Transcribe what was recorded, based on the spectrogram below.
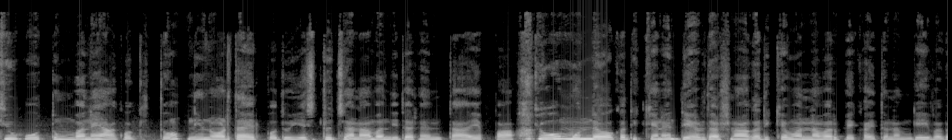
ಕ್ಯೂ ತುಂಬಾನೇ ಆಗೋಗಿತ್ತು. ನೀವು ನೋಡ್ತಾ ಇರ್ಬೋದು ಎಷ್ಟು ಜನ ಬಂದಿದ್ದಾರೆ ಅಂತ. ಯಪ್ಪ. ಕ್ಯೂ ಮುಂದೆ ಹೋಗೋದಿಕ್ಕೇನೆ ದೇವ್ರ ದರ್ಶನ ಆಗೋದಿಕ್ಕೆ ಒನ್ ಅವರ್ ಬೇಕಾಯ್ತು ನಮ್ಗೆ. ಇವಾಗ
